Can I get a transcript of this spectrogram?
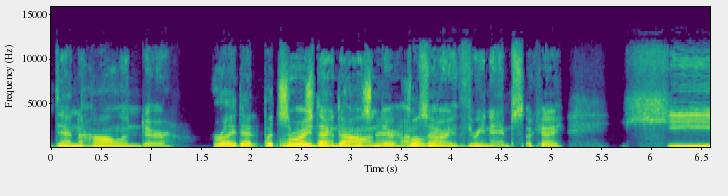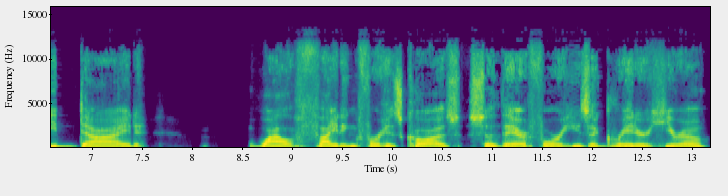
Den Hollander Roy Den put some Roy Den on his name. I'm sorry, name. three names. Okay, he died while fighting for his cause, so therefore he's a greater hero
